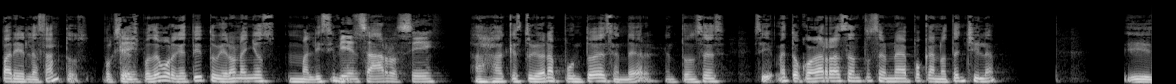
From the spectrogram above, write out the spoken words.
para ir a Santos. Porque Sí. después de Borghetti tuvieron años malísimos. Bien zarros, sí. Ajá, que estuvieron a punto de descender. Entonces, sí, me tocó agarrar a Santos en una época no tan chila. Y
